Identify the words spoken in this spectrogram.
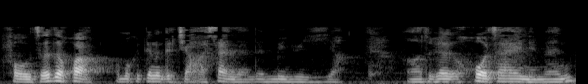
否则的话，我们会跟那个假善人的命运一样啊，这个祸灾你们。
